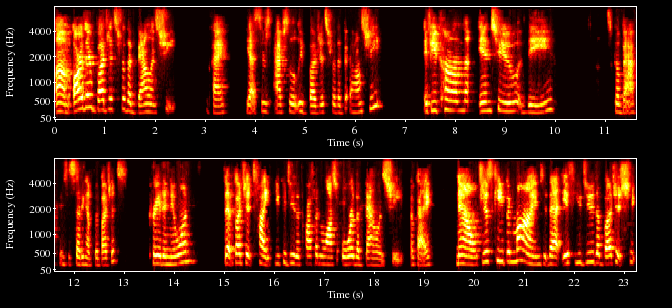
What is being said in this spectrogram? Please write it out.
Um, are there budgets for the balance sheet? Okay, yes, there's absolutely budgets for the balance sheet. If you come into the, let's go back into setting up the budgets, create a new one. That budget type, you could do the profit and loss or the balance sheet, okay? Now, just keep in mind that if you do the budget sheet,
